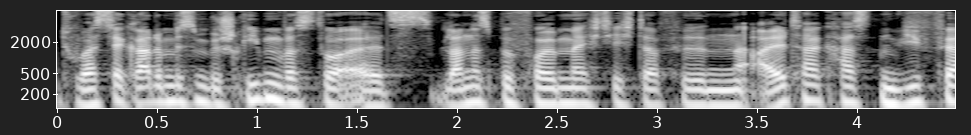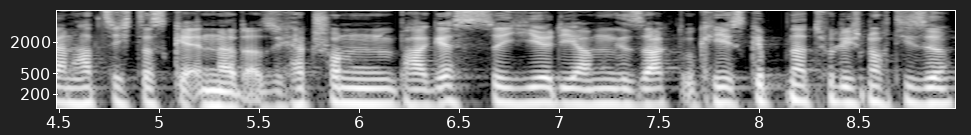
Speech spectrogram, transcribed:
Du hast ja gerade ein bisschen beschrieben, was du als Landesbevollmächtigter für einen Alltag hast. Inwiefern hat sich das geändert? Also ich hatte schon ein paar Gäste hier, die haben gesagt, okay, es gibt natürlich noch diese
